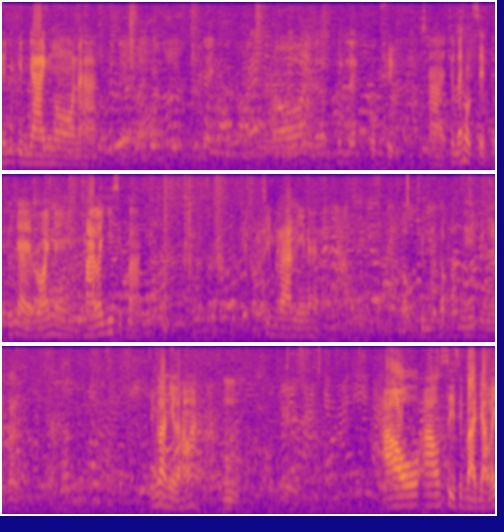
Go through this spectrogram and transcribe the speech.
นี่แล้วที่จะกินยายงอนะฮะร้อยนะครับชุดเล็กหกสิบใช่ ชุดเล็ก60ชุดใหญ่ร้อยหนึ่งไม้ละ20บาทลองชิมร้านนี้นะฮะลองชิมนะครับร้านนี้เป็นไงบ้างชิมร้านนี้เหรอครับอืมเอาเอา40บาทอย่างละ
